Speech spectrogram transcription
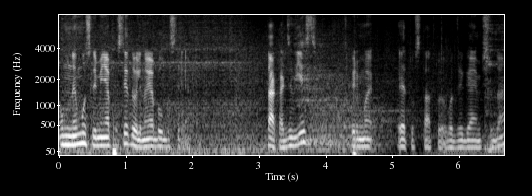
Умные мысли меня преследовали, но я был быстрее. Так, один есть. Теперь мы эту статую выдвигаем сюда.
